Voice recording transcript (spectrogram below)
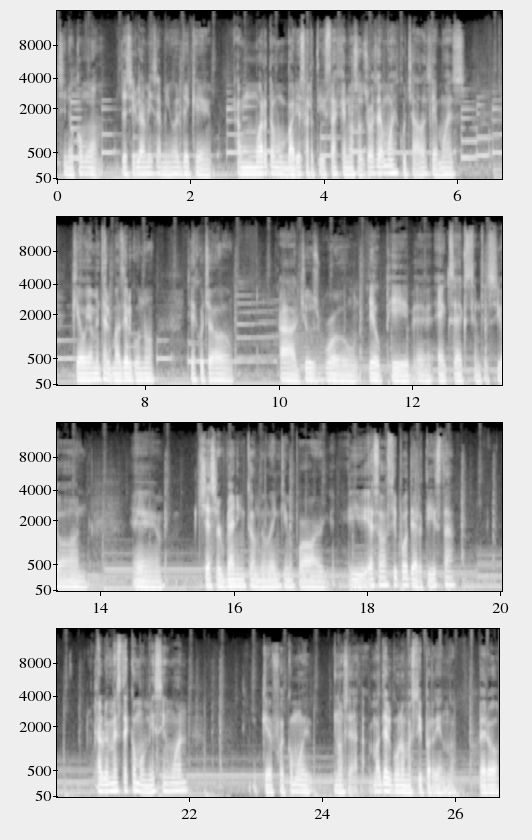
sino como decirle a mis amigos de que han muerto varios artistas que nosotros hemos escuchado, que, hemos, que obviamente más de alguno que ha escuchado a Juice WRLD, Lil Peep, eh, XX Tentacion, eh, Chester Bennington de Linkin Park y esos tipos de artistas. Tal vez me esté como missing one, que fue como, no sé, más de alguno me estoy perdiendo. Pero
